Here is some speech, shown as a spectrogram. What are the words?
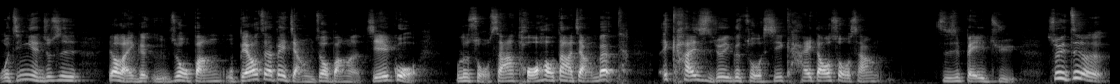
我今年就是要来一个宇宙帮，我不要再被讲宇宙帮了。结果我的左沙头号大将，不，一开始就一个左膝开刀受伤，只是悲剧。所以这个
